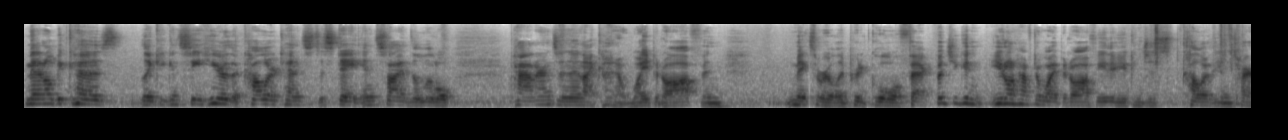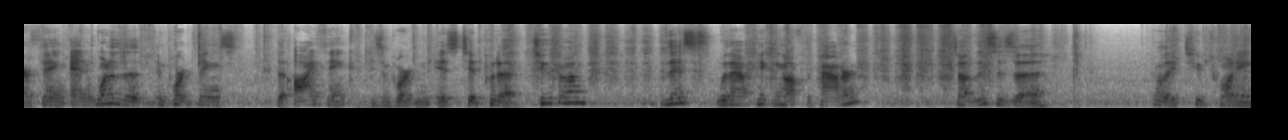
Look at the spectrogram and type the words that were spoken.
metal because like you can see here the color tends to stay inside the little patterns and then I kind of wipe it off and makes a really pretty cool effect. But you can you don't have to wipe it off either. You can just color the entire thing. And one of the important things that I think is important is to put a tooth on this without taking off the pattern. So this is a probably 220.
